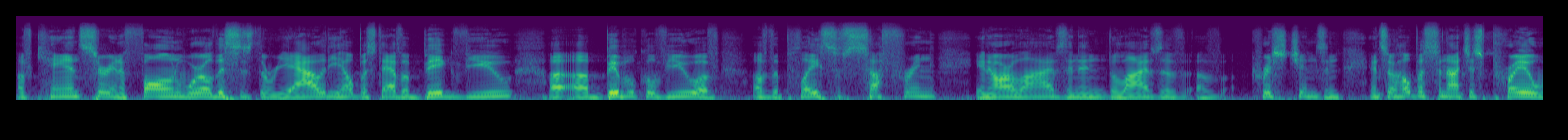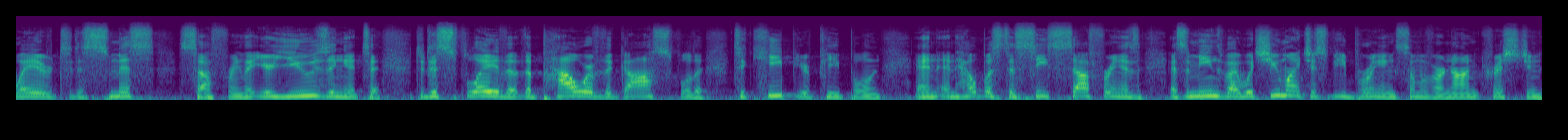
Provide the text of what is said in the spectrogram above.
of cancer in a fallen world. This is the reality. Help us to have a big view, a, a, biblical view of, of the place of suffering in our lives and in the lives of, of Christians. And, and so help us to not just pray away or to dismiss suffering, that you're using it to, to display the, the power of the gospel, to, to keep your people, and, and, and help us to see suffering as, as a means by which you might just be bringing some of our non Christian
